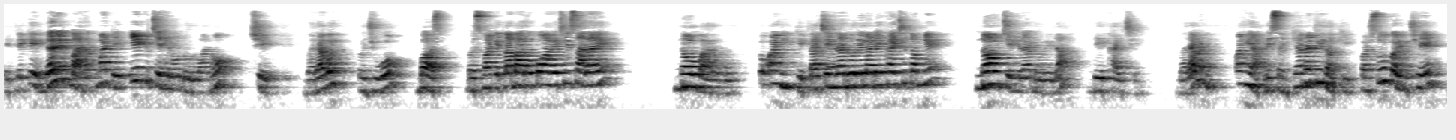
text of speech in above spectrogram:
એટલે કે દરેક બાળક માટે એક ચહેરો દોરવાનો છે. બરાબર? તો જુઓ, બસ. બસમાં કેટલા બાળકો આવે છે શાળાએ? નવ બાળકો. તો અહીં કેટલા ચહેરા દોરેલા દેખાય છે તમને? નવ ચહેરા દોરેલા દેખાય છે. બરાબર ને? અહીં આપણે સંખ્યા નથી લખી, પણ શું કર્યું છે?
